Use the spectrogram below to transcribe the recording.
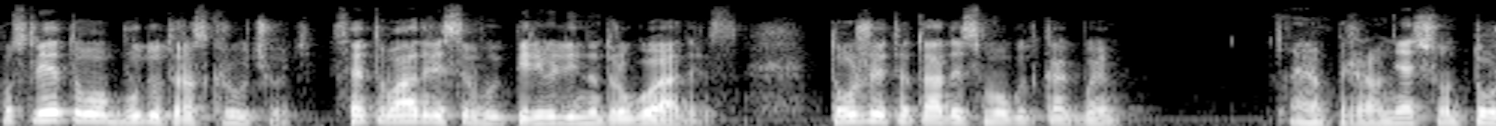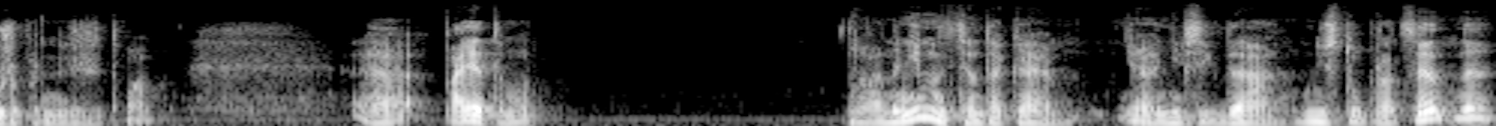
После этого будут раскручивать. С этого адреса вы перевели на другой адрес. Тоже этот адрес могут как бы э, приравнять, что он тоже принадлежит вам. Э, поэтому анонимность она такая э, не всегда не стопроцентная,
